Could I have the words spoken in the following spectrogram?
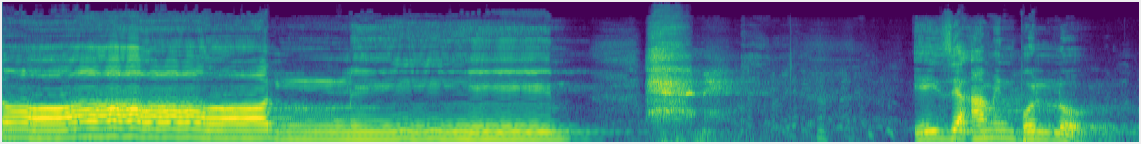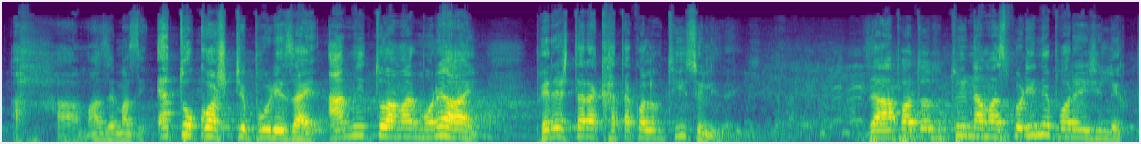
দলিন এই যে আমিন বলল মাঝে মাঝে এত কষ্টে পড়ে যায়। আমি তো আমার মনে হয় ফেরেশতারা খাতা কলম থুই চলে যায়। যা আপাতত তুই নামাজ পড়ি নে, পরে এসে লিখব।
